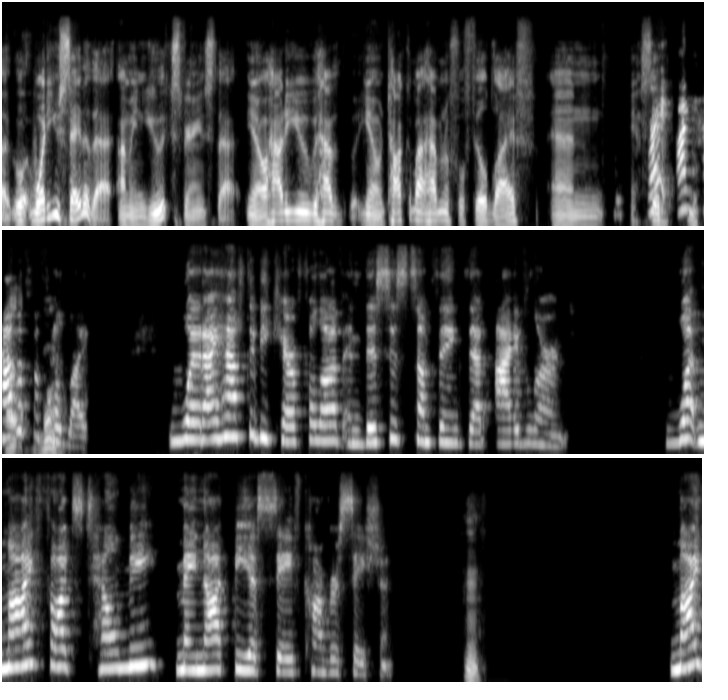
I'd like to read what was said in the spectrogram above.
uh, what do you say to that? I mean, you experienced that. You know, how do you have you know talk about having a fulfilled life and right? I have a fulfilled life what I have to be careful of, and this is something that I've learned, what my thoughts tell me may not be a safe conversation. Hmm. My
